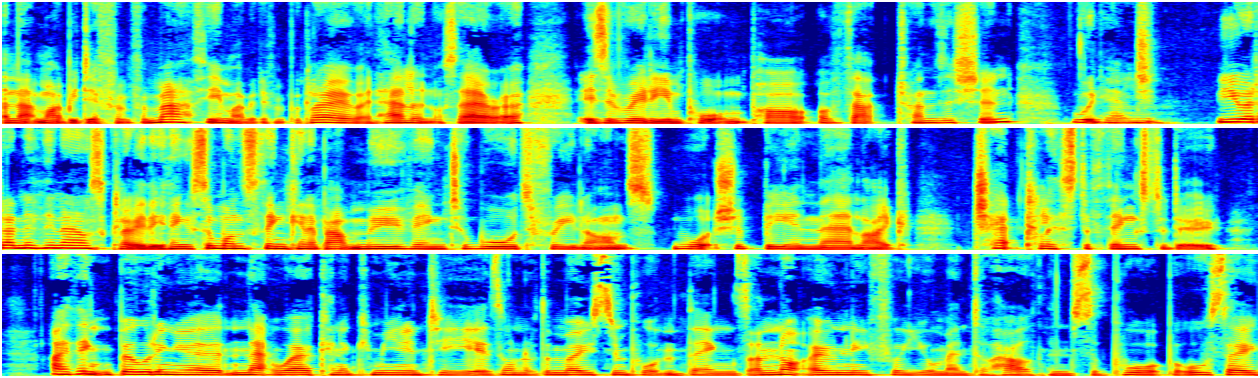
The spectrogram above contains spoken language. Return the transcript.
and that might be different for Matthew, might be different for Chloe and Helen or Sarah, is a really important part of that transition. Would you- you had anything else, Chloe, that you think someone's thinking about moving towards freelance, what should be in their like checklist of things to do? I think building a network and a community is one of the most important things, and not only for your mental health and support, but also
